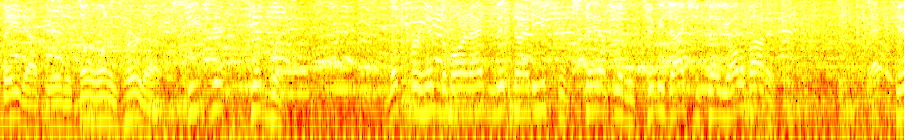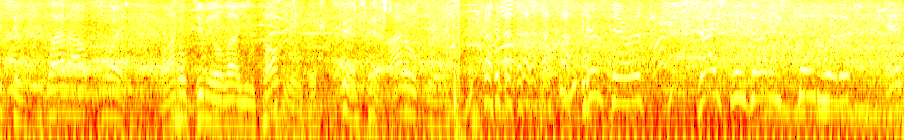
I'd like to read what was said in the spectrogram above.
State out there that no one has heard of. Cedric Goodwin. Look for him tomorrow night, midnight Eastern. Stay up with us. Jimmy Dykes will tell you all about it. That kid can flat out play. Well, I hope Jimmy will allow you to talk a little bit. I don't care. Here's Harris. Nicely done. He stayed with it. And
